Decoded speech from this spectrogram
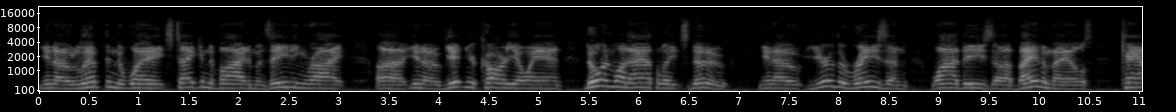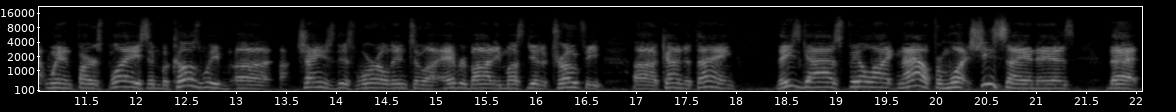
you know, lifting the weights, taking the vitamins, eating right, uh, you know, getting your cardio in, doing what athletes do, you know, you're the reason why these uh, beta males can't win first place. And because we've uh, changed this world into a everybody must get a trophy uh, kind of thing, these guys feel like now, from what she's saying, is that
